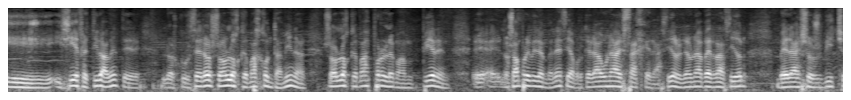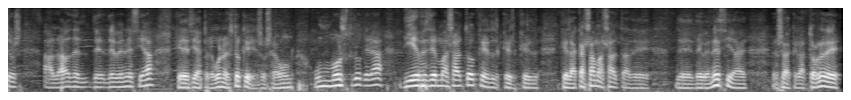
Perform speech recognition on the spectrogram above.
y, sí, efectivamente, los cruceros son los que más contaminan, son los que más problemas tienen. Eh, eh, los han prohibido en Venecia porque era una exageración, era una aberración ver a esos bichos al lado de, Venecia que decías, pero bueno, ¿esto qué es? O sea, un, monstruo que era 10 veces más alto que, que la casa más alta de, de- Venecia, eh. o sea, que la torre de,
